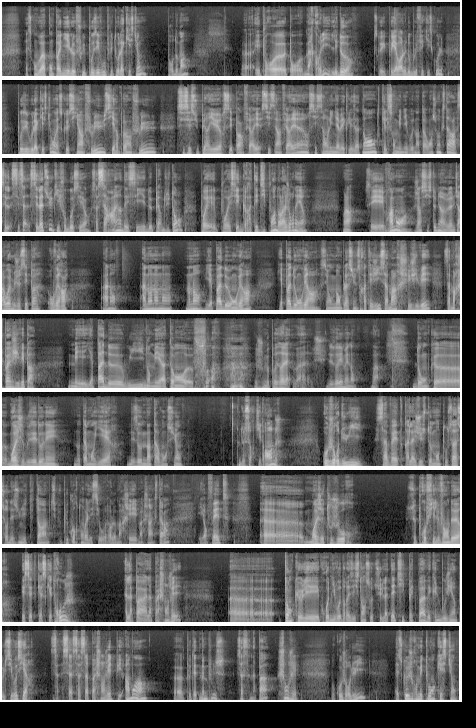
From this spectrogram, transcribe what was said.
Est-ce qu'on veut accompagner le flux? Posez-vous plutôt la question pour demain et pour, euh, pour mercredi, les deux, hein, parce qu'il peut y avoir le double fait qui se coule, posez-vous la question, est-ce que s'il y a un flux, s'il y a un peu un flux, si c'est supérieur, c'est pas inférieur, si c'est inférieur, si c'est en ligne avec les attentes, quels sont mes niveaux d'intervention, etc. C'est là-dessus qu'il faut bosser. Hein. Ça sert à rien d'essayer de perdre du temps pour, pour essayer de gratter 10 points dans la journée. Hein. Voilà, c'est vraiment, hein, j'insiste bien. Vous allez me dire, ah ouais, mais je sais pas, on verra. Ah non, ah non, non, non, non, non, il n'y a pas de on verra. N'y a pas de on verra. Si on met en place une stratégie, ça marche j'y vais. Ça marche pas, j'y vais pas. Mais il n'y a pas de oui, non, mais attends, euh, je me poserai la... Bah, je suis désolé, mais non. Voilà. Donc, euh, moi, je vous ai donné, notamment hier, des zones d'intervention de sortie de range. Aujourd'hui, ça va être l'ajustement de tout ça sur des unités de temps un petit peu plus courtes. On va laisser ouvrir le marché, machin, etc. Et en fait, euh, moi, j'ai toujours ce profil vendeur et cette casquette rouge. Elle n'a pas, pas changé. Euh, tant que les gros niveaux de résistance au-dessus de la tête, ils pètent pas avec une bougie impulsive haussière. Ça, ça, ça n'a pas changé depuis un mois, hein. euh, peut-être même plus. Ça, ça n'a pas changé. Donc aujourd'hui, est-ce que je remets tout en question?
